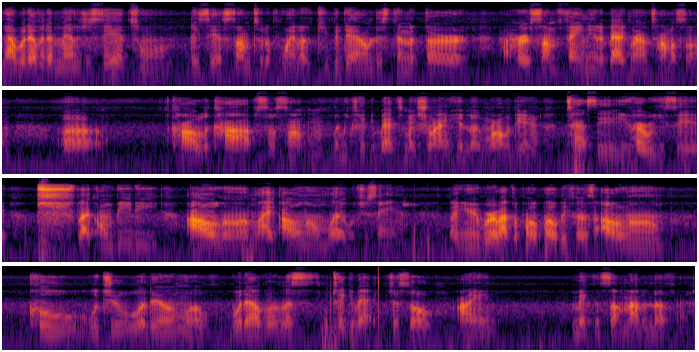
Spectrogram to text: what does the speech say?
Now, whatever the manager said to him, they said something to the point of keep it down, this, then the third. I heard something faintly in the background, Thomason, uh, call the cops or something. Let me take it back to make sure I ain't hit nothing wrong then. Ty said, you heard what he said, Psh, like on BD, all um, like all on what? What you saying? Like you ain't worried about the popo because all um, cool with you or them or whatever. Let's take it back just so I ain't making something out of nothing.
